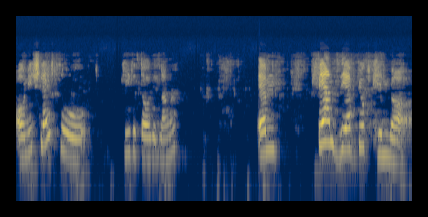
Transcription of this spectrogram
auch nicht schlecht. So, okay, das dauert jetzt lange. Ähm, Fernseher für Kinder.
